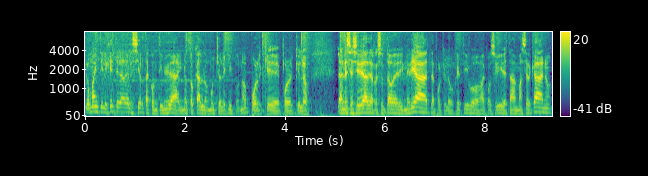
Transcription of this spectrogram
lo más inteligente era darle cierta continuidad y no tocarlo mucho al equipo, ¿no? Porque, porque los- la necesidad de resultado era inmediata, porque los objetivos a conseguir estaban más cercanos.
